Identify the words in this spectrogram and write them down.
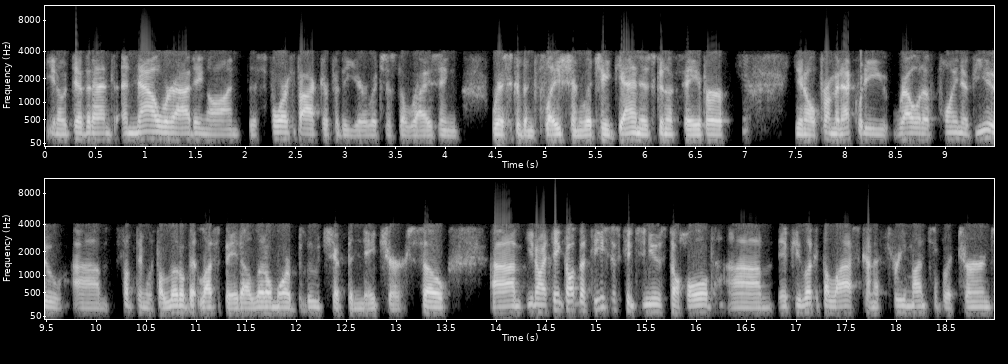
you know dividends, and now we're adding on this fourth factor for the year, which is the rising risk of inflation, which again is going to favor you know, from an equity relative point of view, um, something with a little bit less beta, a little more blue chip in nature. So, um, you know, I think all the thesis continues to hold. Um, if you look at the last kind of three months of returns,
